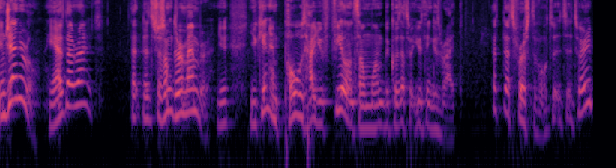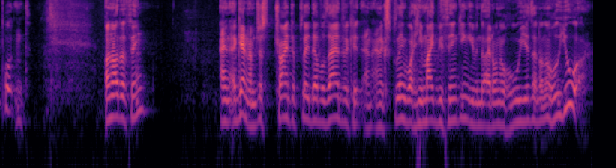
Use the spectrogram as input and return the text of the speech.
In general, he has that right. That, that's just something to remember. You, you can't impose how you feel on someone because that's what you think is right. That, that's first of all. It's, it's very important. Another thing, and again, I'm just trying to play devil's advocate and, and, explain what he might be thinking, even though I don't know who he is, I don't know who you are.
